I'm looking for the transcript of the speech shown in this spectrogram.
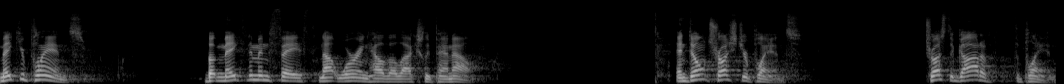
Make your plans, but make them in faith, not worrying how they'll actually pan out. And don't trust your plans. Trust the God of the plan.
